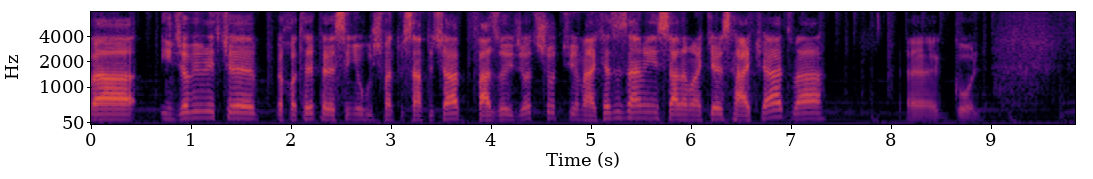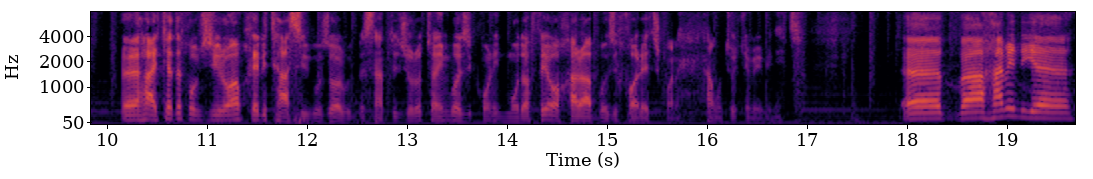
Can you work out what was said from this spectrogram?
و اینجا می‌بینید که به خاطر pressing هوشمند تو سمت چپ فضا ایجاد شد توی مرکز زمین. سلاماکرز حرکت و گل. حرکت خب جیرو هم خیلی تاثیرگذار بود به سمت جلو تا این بازی کنید مدافع آخر رو بازی خارج کنه. همونطور که می‌بینید. و همین دیگه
